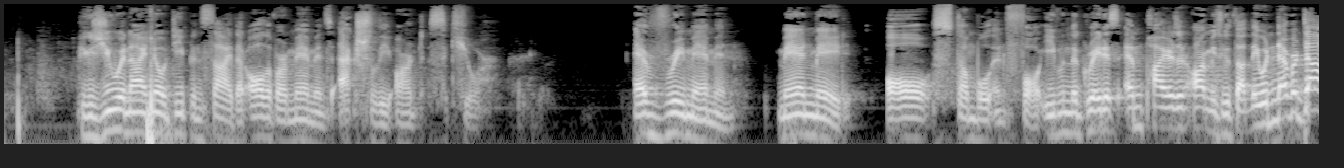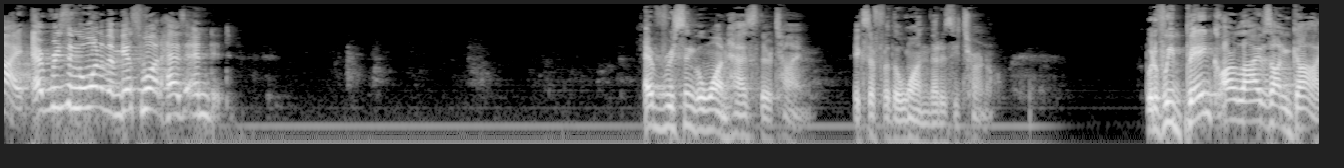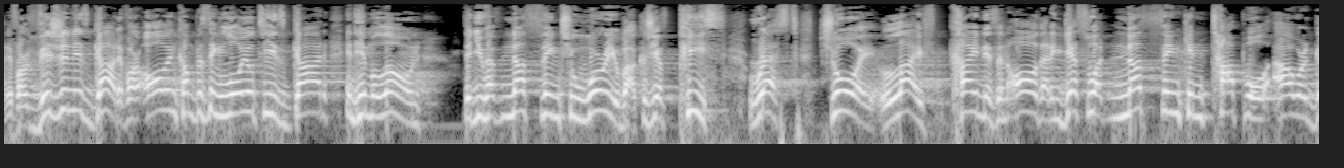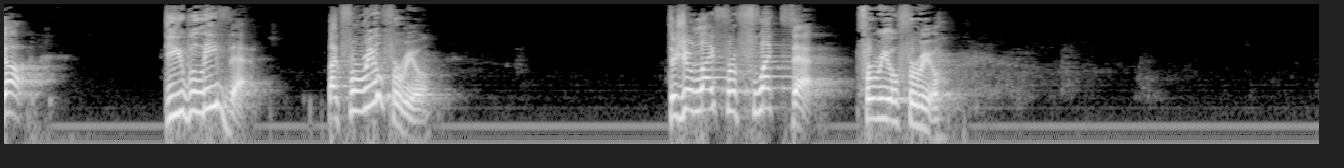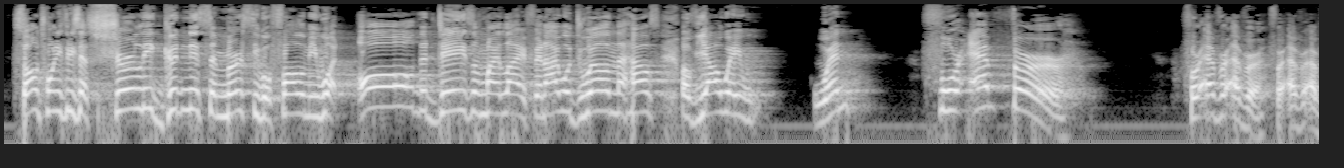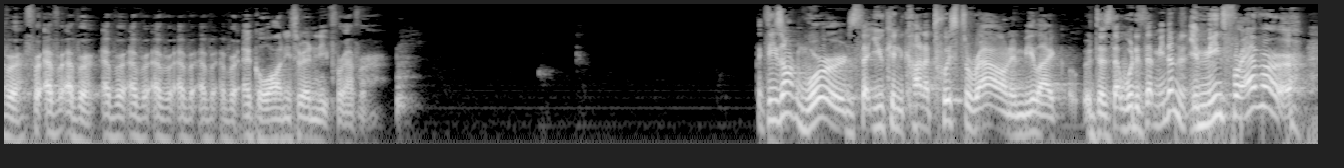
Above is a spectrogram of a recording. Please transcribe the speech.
because you and I know deep inside that all of our mammons actually aren't secure. Every mammon, man made, all stumble and fall. Even the greatest empires and armies who thought they would never die, every single one of them, guess what, has ended. Every single one has their time, except for the one that is eternal. But if we bank our lives on God, if our vision is God, if our all encompassing loyalty is God and Him alone, then you have nothing to worry about because you have peace, rest, joy, life, kindness, and all that. And guess what? Nothing can topple our God. Do you believe that? Like for real, for real? Does your life reflect that? For real, for real? Psalm 23 says, Surely goodness and mercy will follow me what? All the days of my life, and I will dwell in the house of Yahweh when? Forever. Forever, ever, forever, ever, forever, ever, ever, ever, ever, ever, ever, ever. Echo on eternity forever. Like these aren't words that you can kind of twist around and be like, does that, what does that mean? No, no, it means forever.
